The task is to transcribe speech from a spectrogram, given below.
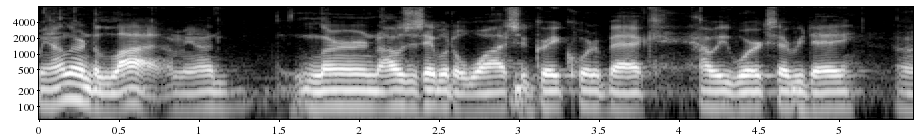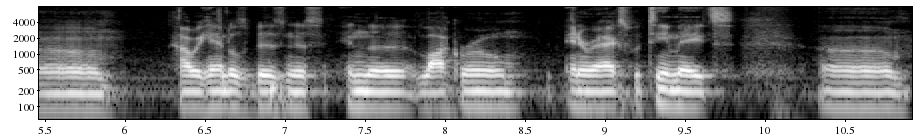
mean, I learned a lot. I mean, I learned, I was just able to watch a great quarterback, how he works every day, um, how he handles business in the locker room, interacts with teammates, um,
